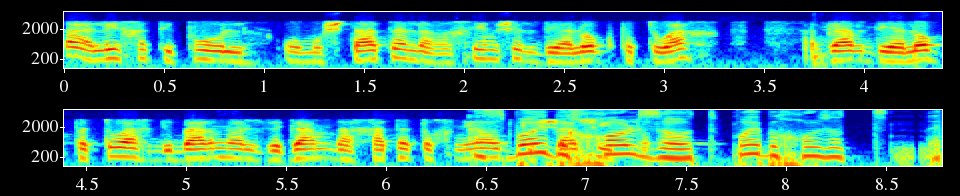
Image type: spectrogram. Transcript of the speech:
תהליך הטיפול הוא מושתת על ערכים של דיאלוג פתוח. אגב, דיאלוג פתוח, דיברנו על זה גם באחת התוכניות. אז בואי בכל שהיא... זאת, בואי בכל זאת, אה,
